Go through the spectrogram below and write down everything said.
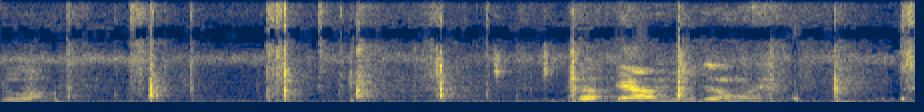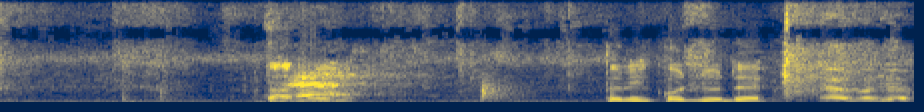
ดูเดี๋ยวเดี๋ยวนี่ตรงไหนตัดเลยตัวนี้กดอยู่เด้อเออก็หยุด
